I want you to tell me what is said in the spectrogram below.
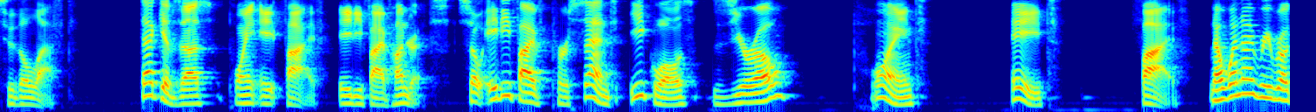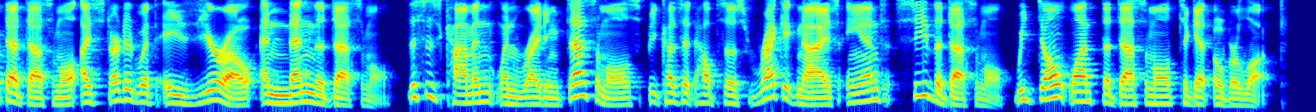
to the left. That gives us 0.85, 85 hundredths. So 85% equals 0. 0.85. Now, when I rewrote that decimal, I started with a zero and then the decimal. This is common when writing decimals because it helps us recognize and see the decimal. We don't want the decimal to get overlooked.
